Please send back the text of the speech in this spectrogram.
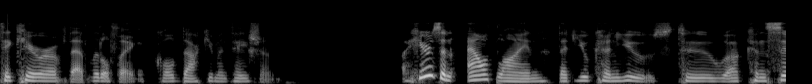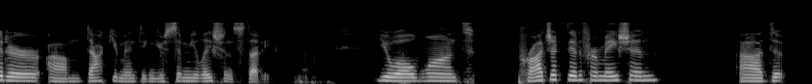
take care of that little thing called documentation. Here's an outline that you can use to uh, consider um, documenting your simulation study. You will want project information, uh, the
